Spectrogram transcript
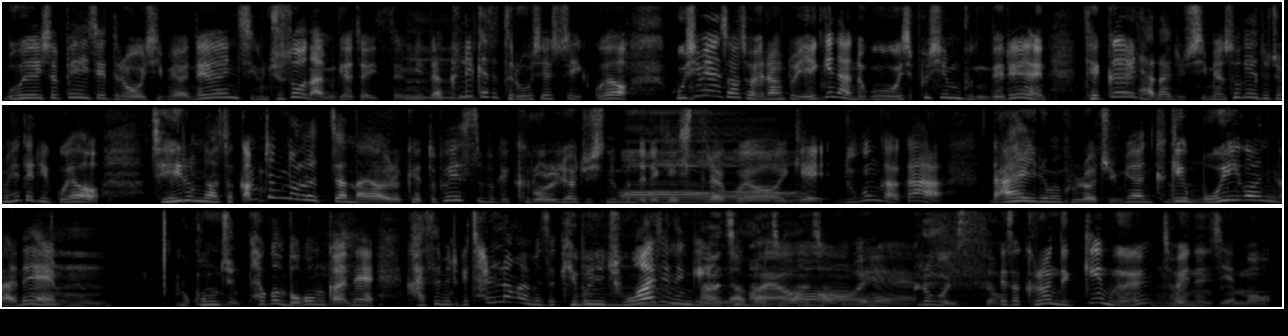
우회쇼 페이지에 들어오시면은 지금 주소 남겨져 있습니다. 음. 클릭해서 들어오실 수 있고요. 보시면서 저희랑 또 얘기 나누고 싶으신 분들은 댓글 달아주시면 소개도 좀 해드리고요. 제 이름 나와서 깜짝 놀랐잖아요. 이렇게 또 페이스북에 글 올려주시는 분들이 어. 계시더라고요. 이게 누군가가 나의 이름을 불러주면 그게 음. 모이건 간에 음, 음. 뭐 공중 타건 뭐건 간에 가슴이 이렇게 찰랑하면서 기분이 음, 좋아지는 게 맞아, 있나 봐요. 맞아, 맞아. 예. 그런 거 있어. 그래서 그런 느낌을 음. 저희는 이제 뭐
